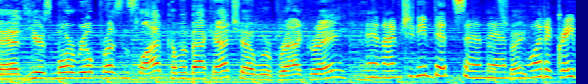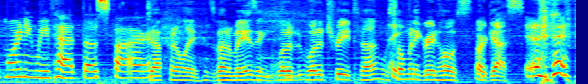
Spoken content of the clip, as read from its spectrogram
And here's more Real Presence Live coming back at you. We're Brad Gray. And I'm Janine Bitson. That's and right. what a great morning we've had thus far. Definitely. It's been amazing. What a, what a treat, huh? With so many great hosts, or guests. yeah,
